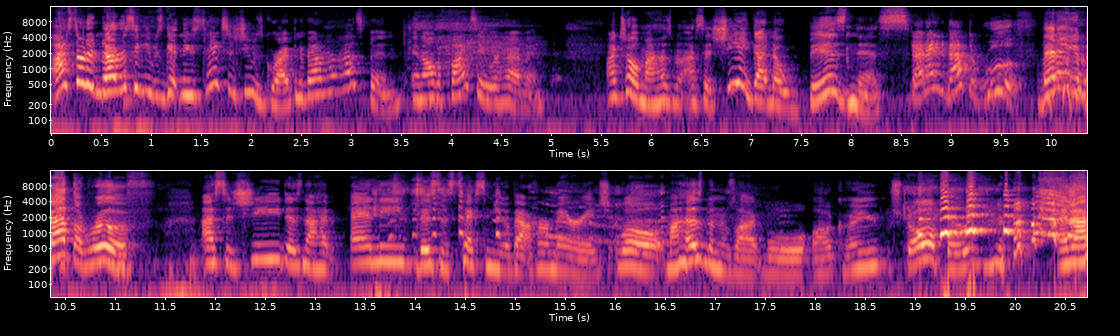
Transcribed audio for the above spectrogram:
I started noticing he was getting these texts, and she was griping about her husband and all the fights they were having. I told my husband, I said, she ain't got no business. That ain't about the roof. That ain't about the roof. I said, she does not have any business texting you about her marriage. Well, my husband was like, well, I can't stop her. and I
